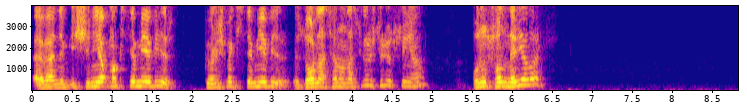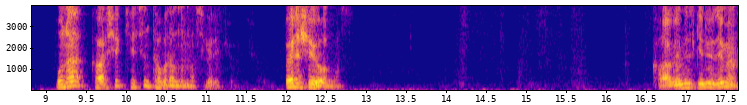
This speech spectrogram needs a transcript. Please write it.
Efendim işini yapmak istemeyebilir. Görüşmek istemeyebilir. E zorla sen onu nasıl görüştürüyorsun ya? Bunun sonu nereye var? Buna karşı kesin tavır alınması gerekiyor. Böyle şey olmaz. Kahvemiz geliyor değil mi?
